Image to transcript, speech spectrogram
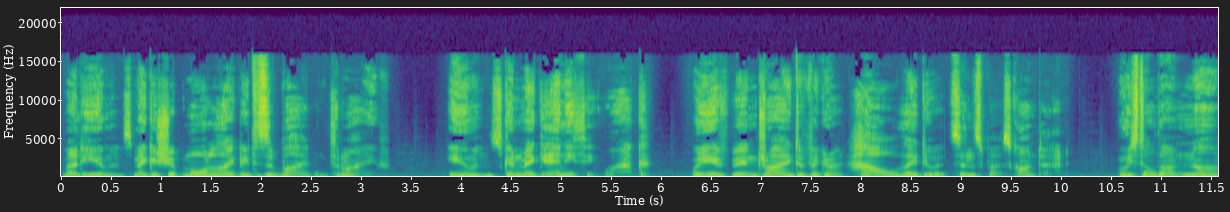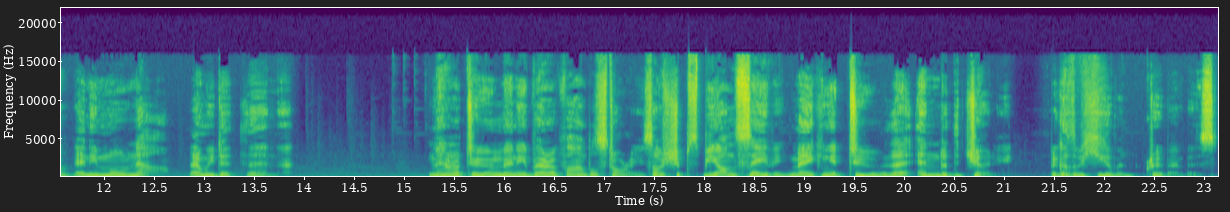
But humans make a ship more likely to survive and thrive. Humans can make anything work. We've been trying to figure out how they do it since first contact. We still don't know any more now than we did then. There are too many verifiable stories of ships beyond saving making it to the end of the journey because of human crew members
